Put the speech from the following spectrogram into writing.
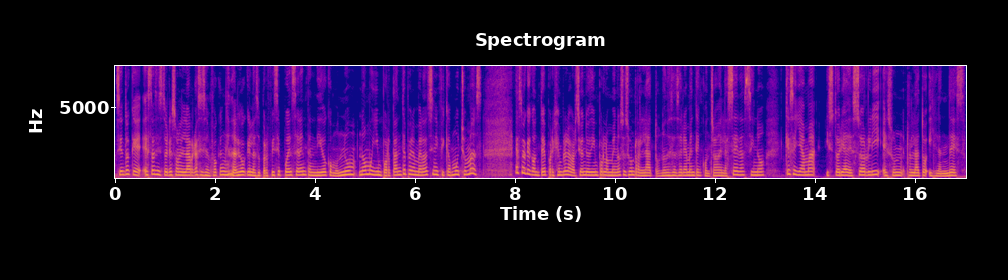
Siento que estas historias son largas y se enfocan en algo que en la superficie puede ser entendido como no, no, muy importante, pero en verdad significa mucho más. Esto que conté, por ejemplo, la versión de Odín por lo menos es un relato, no necesariamente encontrado en las sedas, sino que se llama Historia de Sorli, es un relato islandés.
